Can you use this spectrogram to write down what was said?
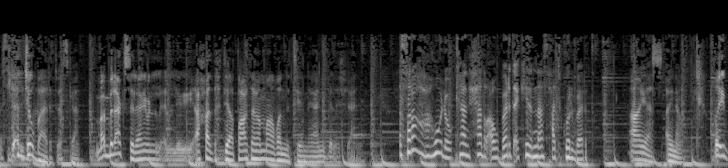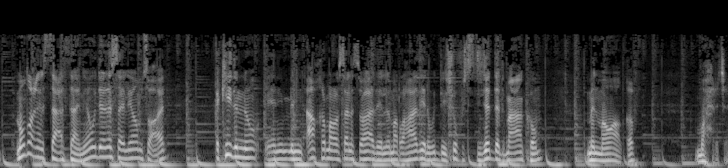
بس الجو بارد بس كان. بالعكس يعني اللي أخذ احتياطاته ما ظنيت إنه يعني بلش يعني. صراحة هو لو كان حر أو برد أكيد الناس حتقول برد. آه يس اي نعم طيب موضوعنا للساعة الثانية ودنا نسأل اليوم سؤال. أكيد إنه يعني من آخر مرة سألنا السؤال هذه للمرة هذه أنا ودي إيش تجدد معاكم. من مواقف محرجة.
